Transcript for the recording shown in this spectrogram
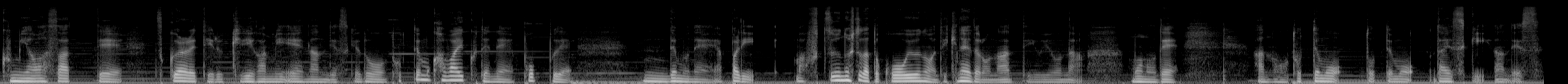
組み合わさって作られている切り紙絵なんですけどとっても可愛くてねポップで、うん、でもねやっぱり、まあ、普通の人だとこういうのはできないだろうなっていうようなものであのとってもとっても大好きなんです。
